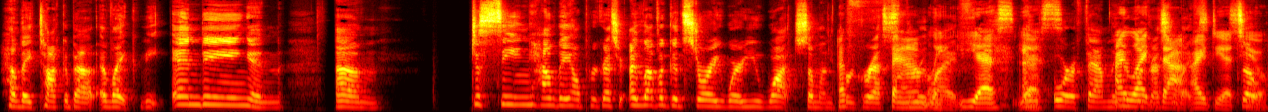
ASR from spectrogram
how they talk about uh, like the ending and um just seeing how they all progress. I love a good story where you watch someone A progress family. through life. Yes, and- yes. or a family. I like that idea, So,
